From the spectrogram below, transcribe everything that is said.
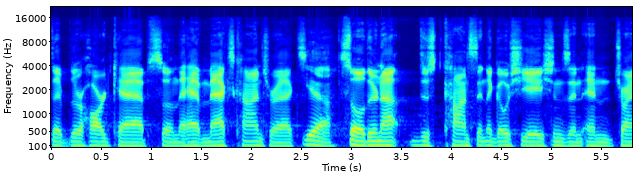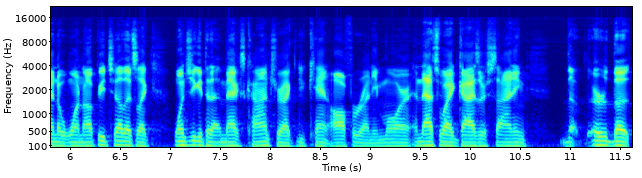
their, their hard caps, and they have max contracts. Yeah. So they're not just constant negotiations and, and trying to one up each other. It's like once you get to that max contract, you can't offer anymore, and that's why guys are signing. The, or the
